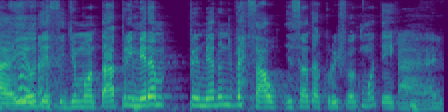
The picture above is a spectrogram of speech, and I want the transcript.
Aí eu decidi montar a primeira, primeira Universal de Santa Cruz, foi eu que montei. Caralho,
